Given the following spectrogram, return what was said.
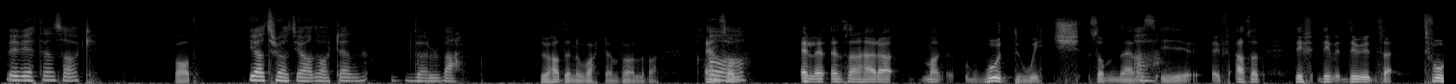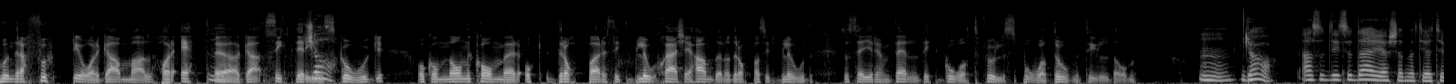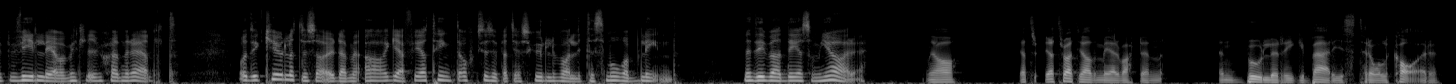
Vi vet en sak. Vad? Jag tror att jag hade varit en völva. Du hade nog varit en völva. En Ja. sån, eller en sån här uh, man, wood witch som nämns Ah. i, alltså att det, det, det är så här, 240 år gammal, har ett Mm. öga, sitter i Ja. en skog och om någon kommer och droppar sitt blod, skär sig i handen och droppar sitt blod så säger en väldigt gåtfull spådom till dem. Mm, ja, alltså det är så där jag känner att jag typ vill leva mitt liv generellt. Och det är kul att du sa det där med öga, för jag tänkte också typ att jag skulle vara lite småblind. Men det är bara det som gör det. Ja, jag, tr- jag tror att jag hade mer varit en, en bullrig bergstrollkar.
